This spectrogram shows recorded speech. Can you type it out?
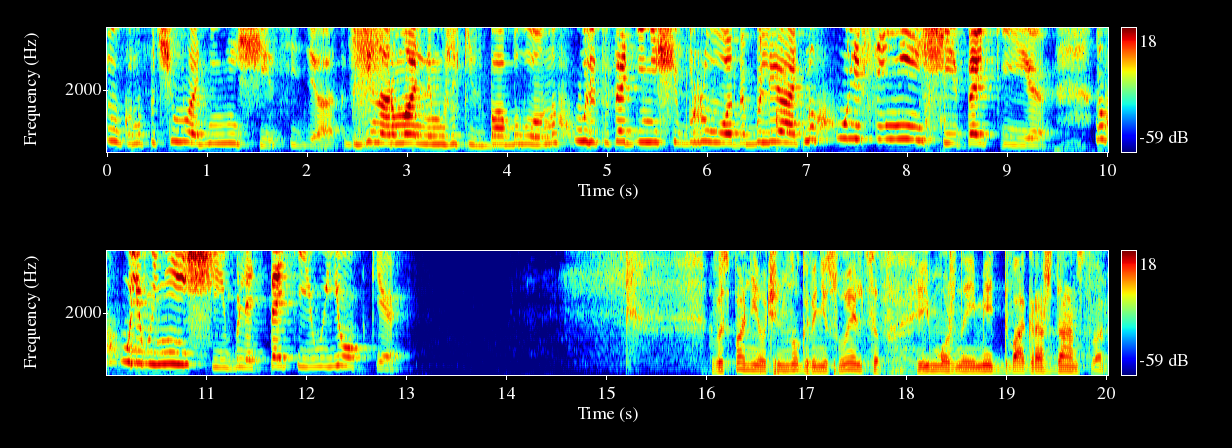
Сука, ну почему одни нищие сидят? Где нормальные мужики с баблом? Ну хули тут одни нищеброды, блядь? Ну хули все нищие такие? Ну хули вы нищие, блядь, такие уёбки? В Испании очень много венесуэльцев, им можно иметь два гражданства.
